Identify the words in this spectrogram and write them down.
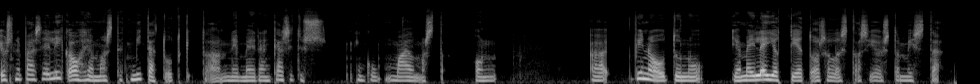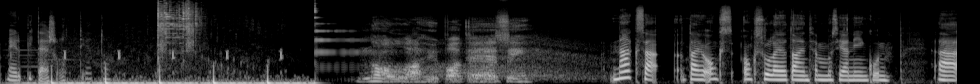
jos ne pääsee liikaa ohjaamaan sitä, että mitä tutkitaan, niin meidän käsitys niin kuin maailmasta on ää, vinoutunut ja meillä ei ole tietoa sellaisista asioista, mistä meillä pitäisi olla tietoa. Nolla hypoteesi näetkö tai onko sulla jotain semmoisia niin kuin, ää,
